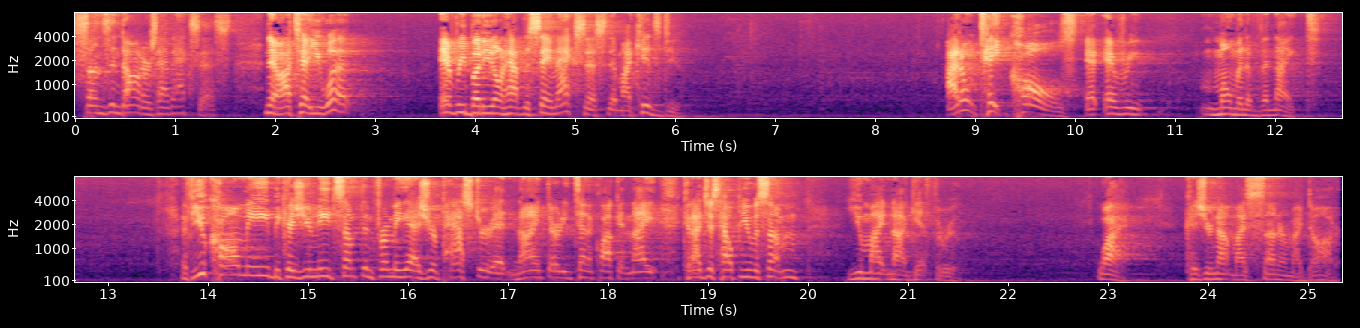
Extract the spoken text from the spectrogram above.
Sons and daughters have access. Now, I tell you what, everybody don't have the same access that my kids do. I don't take calls at every moment of the night. If you call me because you need something from me as your pastor at 9 30, 10 o'clock at night, can I just help you with something? You might not get through. Why? because you're not my son or my daughter.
